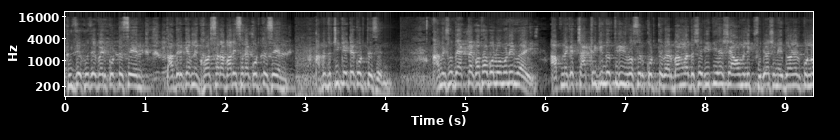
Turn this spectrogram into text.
খুঁজে খুঁজে বের করতেছেন তাদেরকে আপনি ঘর ছাড়া বাড়ি ছাড়া করতেছেন? আপনি তো ঠিক এটা করতেছেন। আমি শুধু একটা কথা বলব মনির ভাই আপনাকে চাকরি কিন্তু ত্রিশ বছর করতে হবে আর বাংলাদেশের ইতিহাসে আওয়ামী লীগ ফিরে আসেন এই ধরনের কোনো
